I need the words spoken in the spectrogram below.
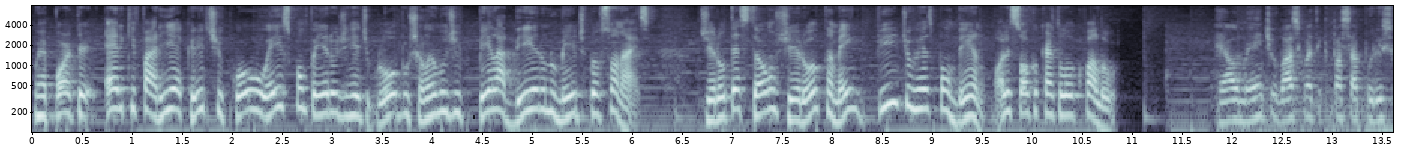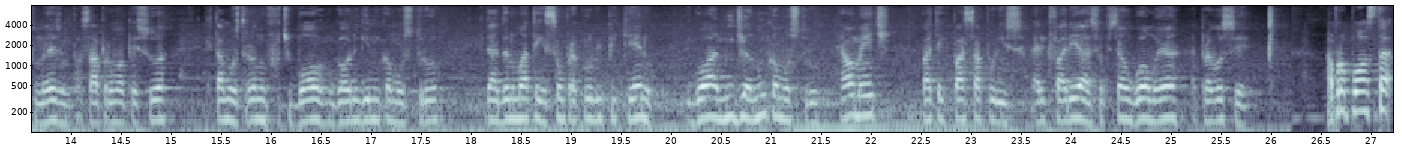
O repórter Eric Faria criticou o ex-companheiro de Rede Globo chamando de peladeiro no meio de profissionais. Gerou textão, gerou também vídeo respondendo. Olha só o que o Cartoloco falou. Realmente o Vasco vai ter que passar por isso mesmo, passar por uma pessoa que está mostrando um futebol igual ninguém nunca mostrou, que tá dando uma atenção para clube pequeno, igual a mídia nunca mostrou. Realmente vai ter que passar por isso. Eric Faria, se eu fizer um gol amanhã, é para você. A proposta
